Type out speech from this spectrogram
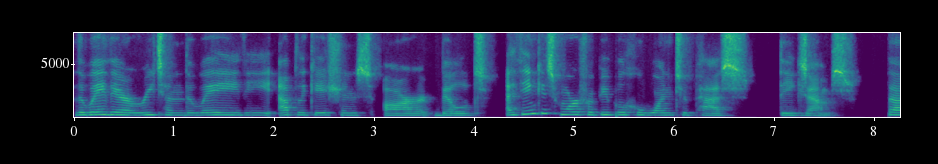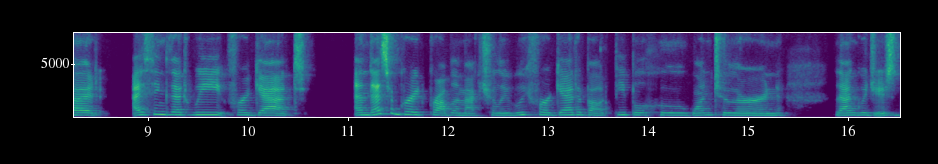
the way they are written the way the applications are built. I think it's more for people who want to pass the exams. But i think that we forget and that's a great problem actually. We forget about people who want to learn languages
